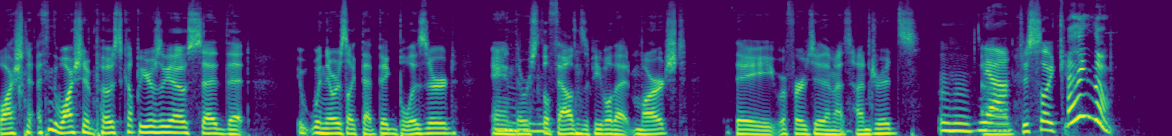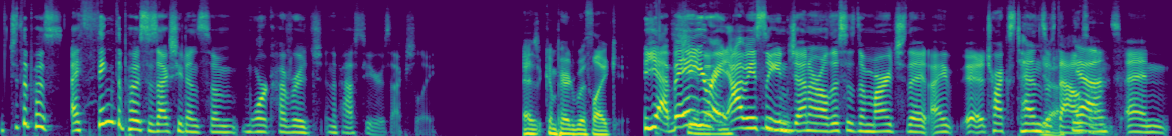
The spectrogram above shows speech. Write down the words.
Washington, I think the Washington Post a couple years ago said that it- when there was like that big blizzard and there were Mm-hmm. still thousands of people that marched, they referred to them as hundreds. yeah. Um, just like I think the to the post. I think the post has actually done some more coverage in the past two years, actually. as compared with like Yeah, but you're right. Obviously, in general, this is the march that I it attracts tens of thousands, Yeah. thousands, and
